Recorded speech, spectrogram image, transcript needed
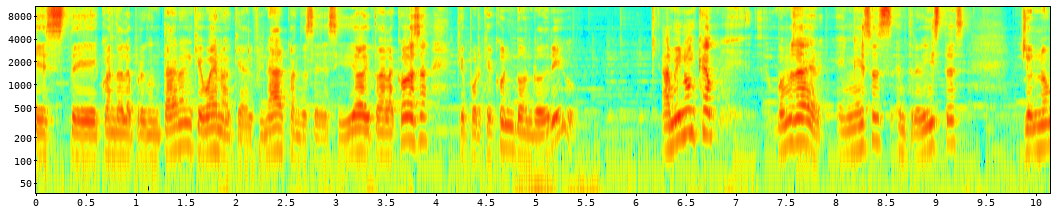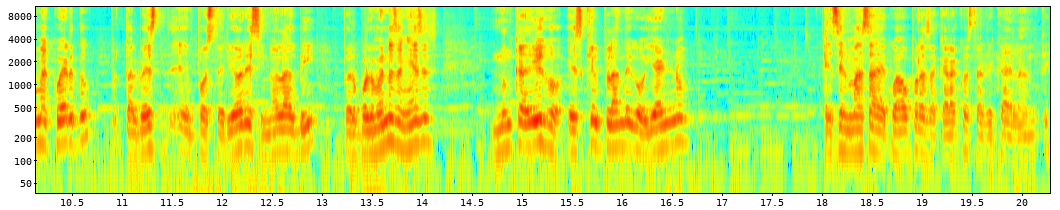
este, cuando le preguntaron que bueno, que al final cuando se decidió y toda la cosa, que por qué con don Rodrigo. A mí nunca, eh, vamos a ver, en esas entrevistas yo no me acuerdo, tal vez en posteriores si no las vi, pero por lo menos en esas nunca dijo, es que el plan de gobierno es el más adecuado para sacar a Costa Rica adelante.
